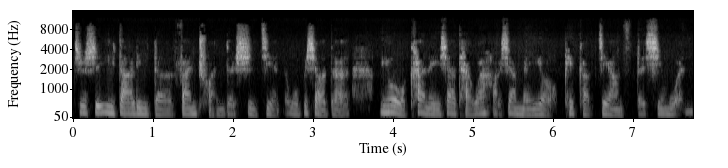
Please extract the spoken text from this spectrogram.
就是意大利的帆船的事件。我不晓得，因为我看了一下，台湾好像没有 pick up 这样子的新闻。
